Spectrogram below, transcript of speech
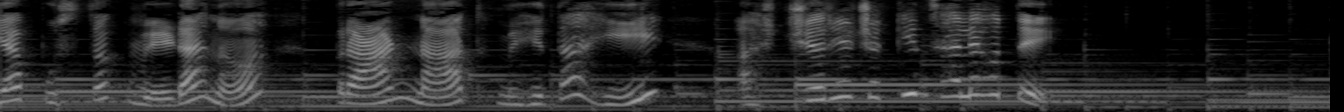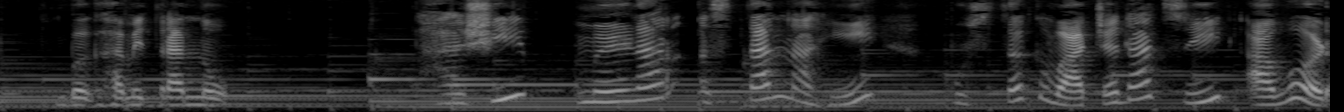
या पुस्तक वेडानं प्राणनाथ मेहताही आश्चर्यचकित झाले होते. बघा मित्रांनो फाशी मिळणार असतानाही पुस्तक वाचनाची आवड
